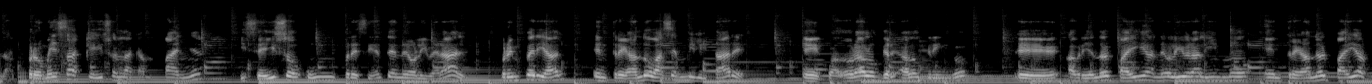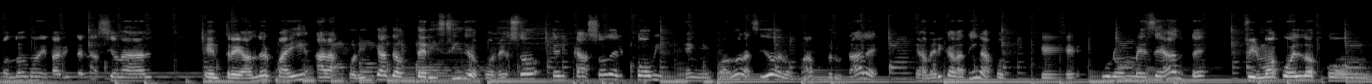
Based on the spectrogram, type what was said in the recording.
las promesas que hizo en la campaña y se hizo un presidente neoliberal, proimperial, entregando bases militares en Ecuador a los, a los gringos, eh, abriendo el país al neoliberalismo, entregando el país al Fondo Monetario Internacional, entregando el país a las políticas de austericidio. Por eso el caso del COVID en Ecuador ha sido de los más brutales en América Latina, porque unos meses antes firmó acuerdos con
